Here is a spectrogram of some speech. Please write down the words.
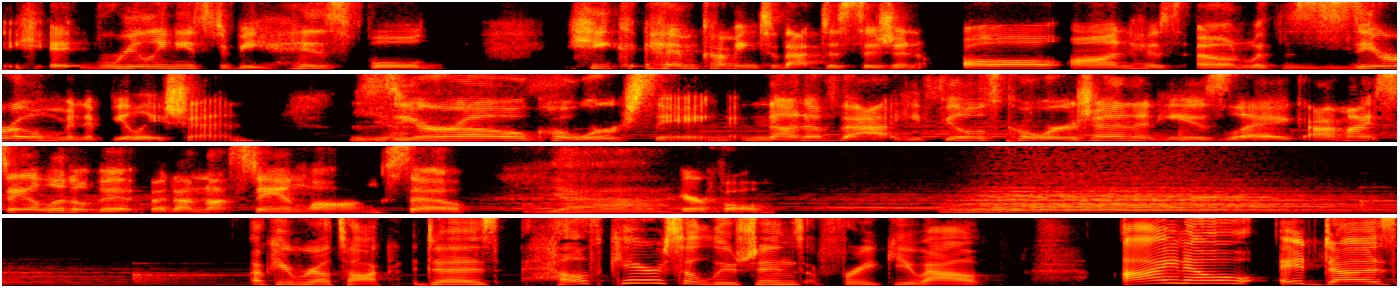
it really needs to be his full he him coming to that decision all on his own with zero manipulation yes. zero coercing none of that. He feels coercion and he's like i might stay a little bit but i'm not staying long. So yeah. careful Okay, real talk. Does healthcare solutions freak you out? I know it does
